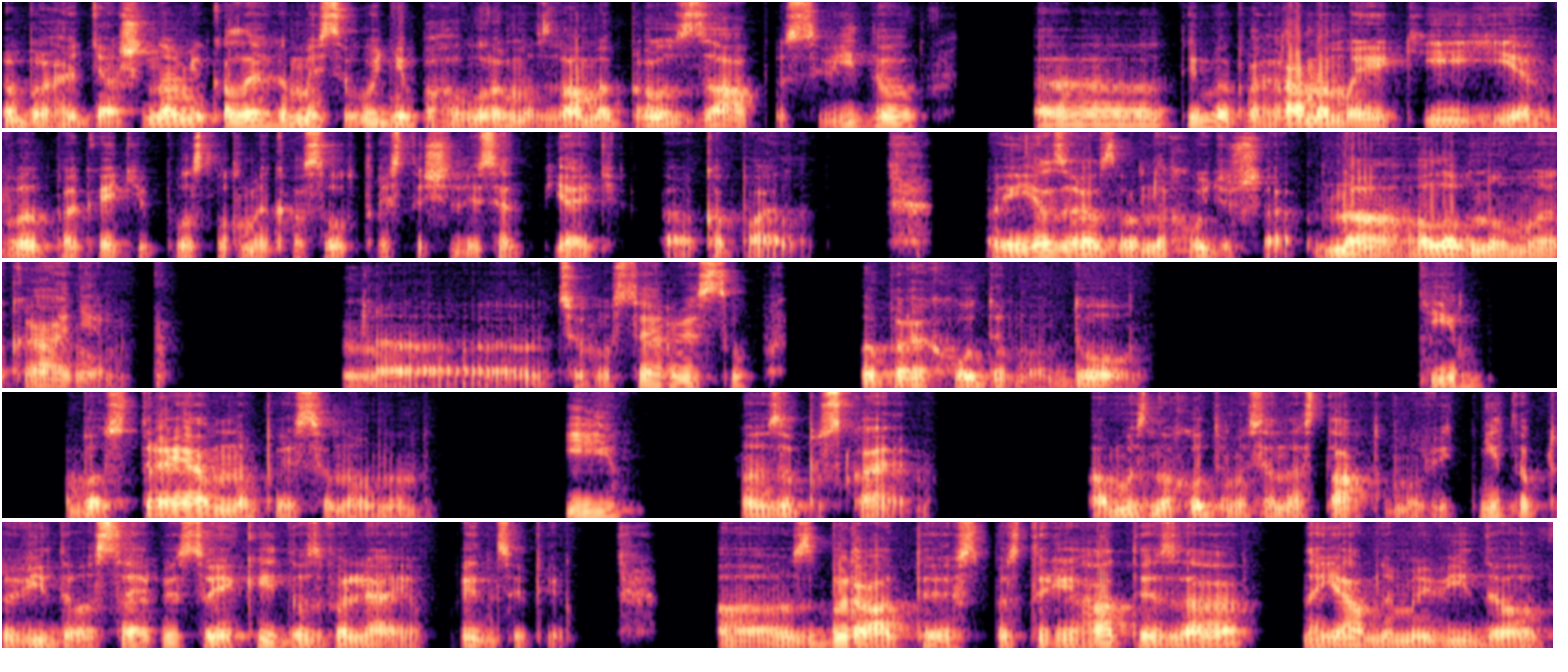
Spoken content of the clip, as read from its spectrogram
Доброго дня, шановні колеги. Ми сьогодні поговоримо з вами про запис відео е, тими програмами, які є в пакеті послуг Microsoft 365 е, Copilot. Я зараз вам знаходжуся на головному екрані е, цього сервісу. Ми переходимо до Steam або Stream написано і запускаємо. Ми знаходимося на стартовому вікні, тобто відеосервісу, який дозволяє, в принципі, збирати, спостерігати за наявними відео,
